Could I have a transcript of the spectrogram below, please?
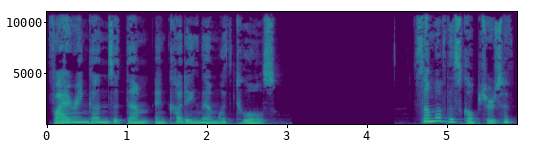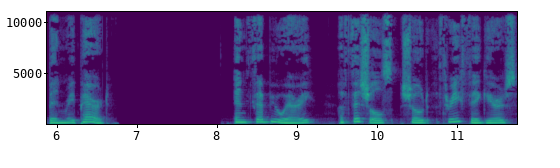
firing guns at them and cutting them with tools. Some of the sculptures have been repaired. In February, officials showed three figures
